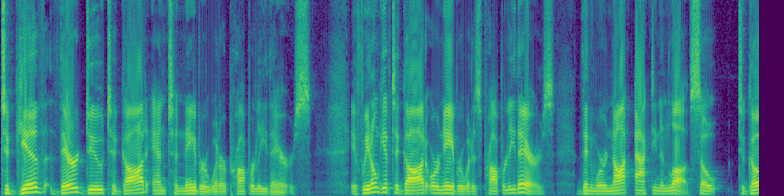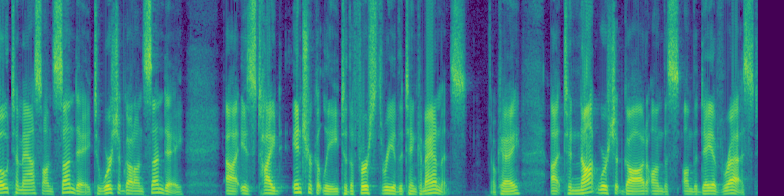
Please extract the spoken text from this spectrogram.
to give their due to God and to neighbor what are properly theirs. If we don't give to God or neighbor what is properly theirs, then we're not acting in love. So to go to Mass on Sunday, to worship God on Sunday, uh, is tied intricately to the first three of the Ten Commandments. Okay, uh, to not worship God on the on the day of rest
